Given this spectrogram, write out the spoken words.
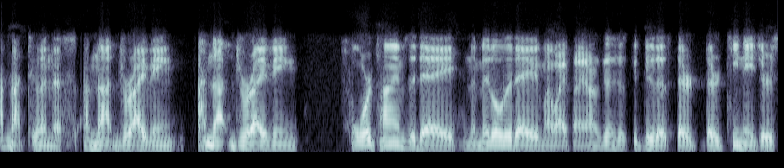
I'm not doing this. I'm not driving. I'm not driving four times a day in the middle of the day. My wife and I aren't going to just do this. They're they're teenagers.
